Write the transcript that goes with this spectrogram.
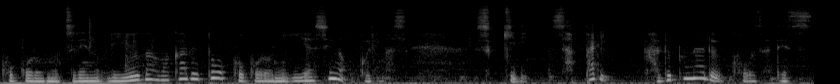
心のズレの理由が分かると心に癒しが起こります。すっきりさっぱり軽くなる講座です。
